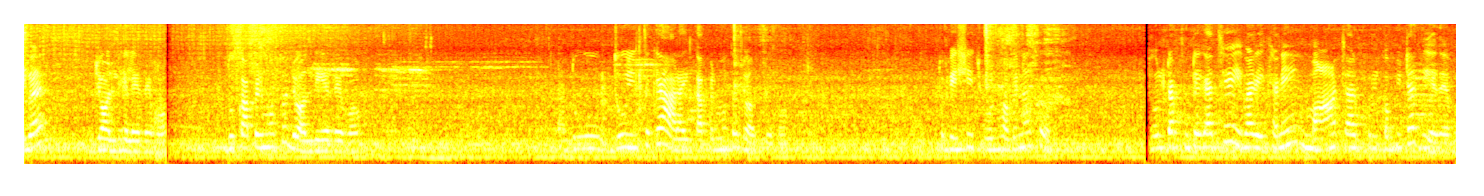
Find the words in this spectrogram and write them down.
এবার জল ঢেলে দেব। দু কাপের মতো জল দিয়ে দেব। দু, দুই থেকে আড়াই কাপের মতো জল দেব। তো বেশি ঝোল হবে না তো? ঝোলটা ফুটে গেছে, এবার এখানে মাছ আর ফুলকপিটা দিয়ে দেব।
